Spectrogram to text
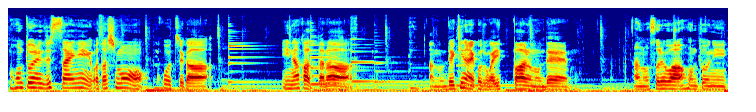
本当に実際に私もコーチがいなかったらあのできないことがいっぱいあるのであのそれは本当に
